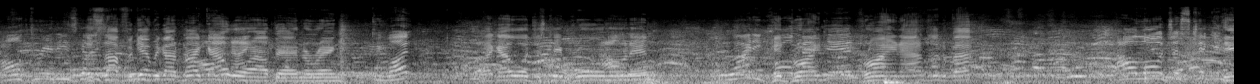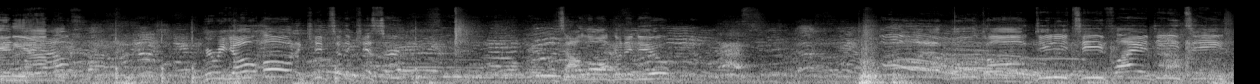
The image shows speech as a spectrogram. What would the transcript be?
All three of these guys. Let's not forget we got Mike Outlaw out there in the ring. Do what? Mike Outlaw just came rolling on in. Righty Hit called Brian. Brian Adams in the back. Outlaw just kicking Danny Apple. out. Here we go. Oh, and a kick to the kisser. Is Outlaw going to to do. Oh, and a bulldog DDT, flying DDT.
